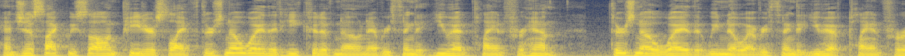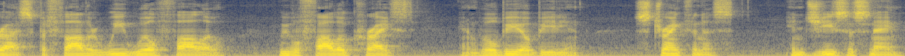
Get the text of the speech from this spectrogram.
And just like we saw in Peter's life, there's no way that he could have known everything that you had planned for him. There's no way that we know everything that you have planned for us. But Father, we will follow. We will follow Christ and we'll be obedient. Strengthen us. In Jesus' name,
